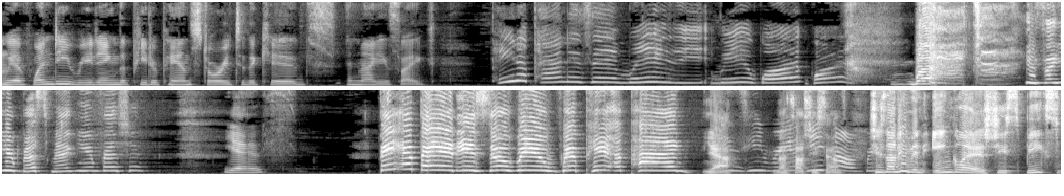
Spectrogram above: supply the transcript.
Mhm. We have Wendy reading the Peter Pan story to the kids, and Maggie's like, Peter Pan isn't real, real what? What? What? is that your best Maggie impression? yes. Peter Pan is the real, real Peter Pan. Yeah, he that's how she He's sounds. not real. She's not even English. She speaks.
